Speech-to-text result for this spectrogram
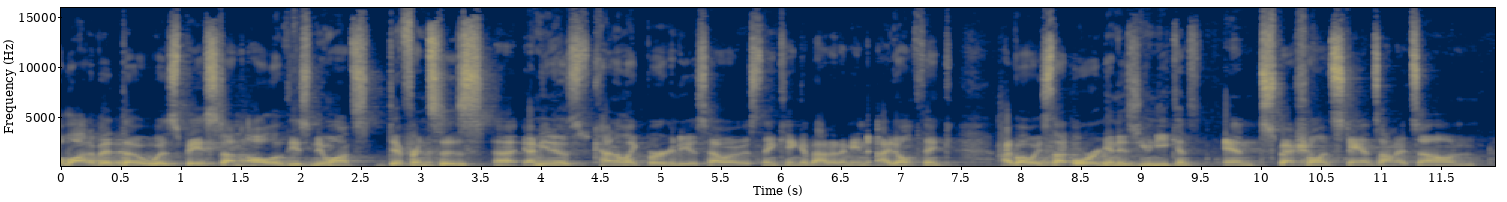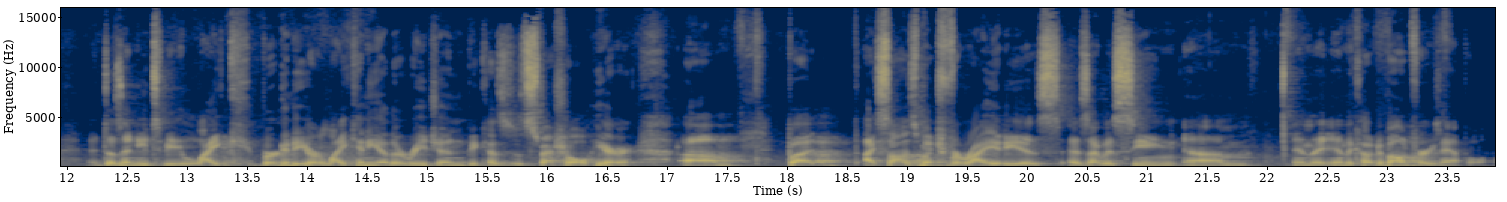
a lot of it, though, was based on all of these nuanced differences. Uh, I mean, it was kind of like Burgundy, is how I was thinking about it. I mean, I don't think, I've always thought Oregon is unique and, and special and stands on its own. It doesn't need to be like Burgundy or like any other region because it's special here. Um, but I saw as much variety as, as I was seeing um, in the in the Cote de Beaune, for example.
